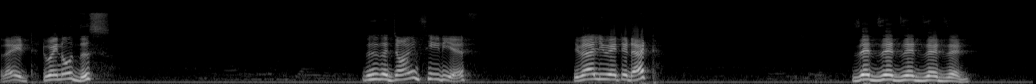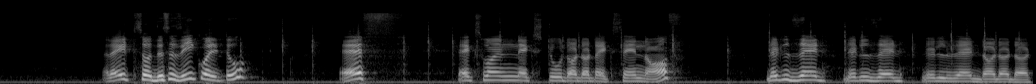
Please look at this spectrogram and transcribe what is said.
right. Do I know this? This is the joint CDF evaluated at z z z z z right. So, this is equal to f x 1 x 2 dot dot x n of little z little z little z dot dot dot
